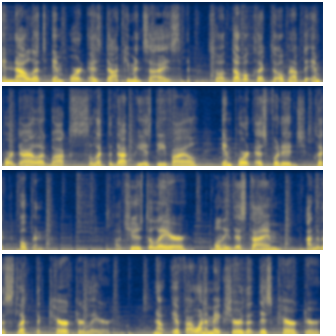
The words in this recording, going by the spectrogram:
And now let's import as document size. So I'll double click to open up the import dialog box, select the .psd file, import as footage, click open. I'll choose the layer, only this time I'm going to select the character layer. Now if I want to make sure that this character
